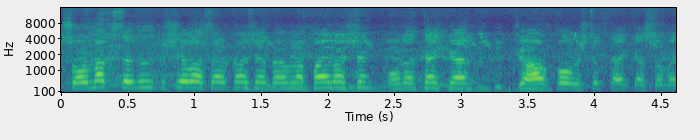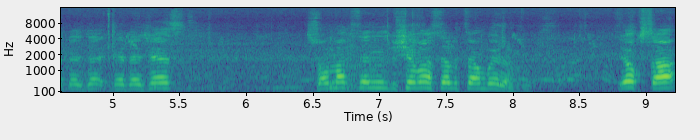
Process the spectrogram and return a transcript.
Sormak istediğiniz bir şey varsa arkadaşlar benimle paylaşın. Orada tekrar bir halka oluşturup tekrar sohbet ede- edeceğiz. Sormak istediğiniz bir şey varsa lütfen buyurun. Yoksa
